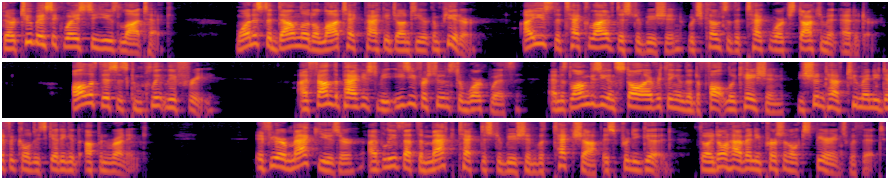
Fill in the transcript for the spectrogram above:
There are two basic ways to use LaTeX. One is to download a LaTeX package onto your computer. I use the TeXlive distribution, which comes with the TeXworks document editor. All of this is completely free. I found the package to be easy for students to work with, and as long as you install everything in the default location, you shouldn't have too many difficulties getting it up and running. If you're a Mac user, I believe that the MacTeX distribution with TeXshop is pretty good, though I don't have any personal experience with it.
